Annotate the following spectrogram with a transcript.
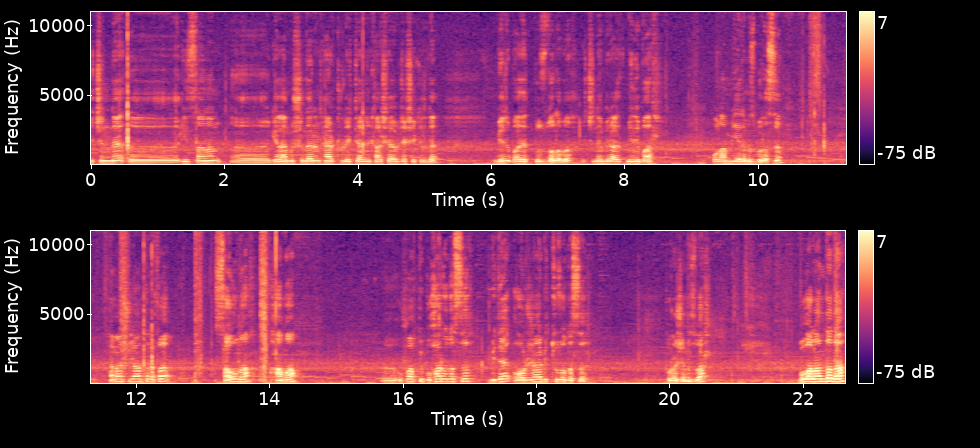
içinde e, insanın e, gelen müşterilerin her türlü ihtiyacını karşılayabilecek şekilde bir adet buzdolabı, içinde bir adet mini bar olan bir yerimiz burası. Hemen şu yan tarafa sauna, hamam, e, ufak bir buhar odası, bir de orijinal bir tuz odası projemiz var. Bu alanda da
